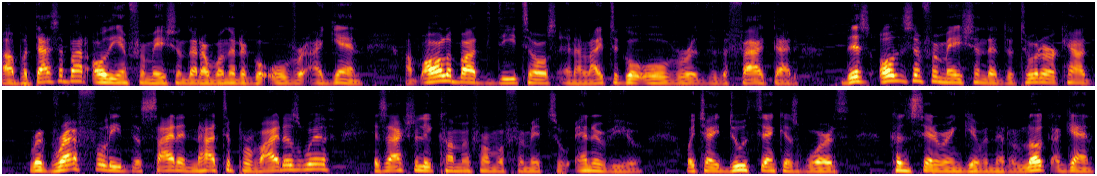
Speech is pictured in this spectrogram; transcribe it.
Uh, but that's about all the information that I wanted to go over. Again, I'm all about the details and I like to go over the, the fact that this all this information that the Twitter account regretfully decided not to provide us with is actually coming from a Famitsu interview, which I do think is worth considering giving it a look. Again,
